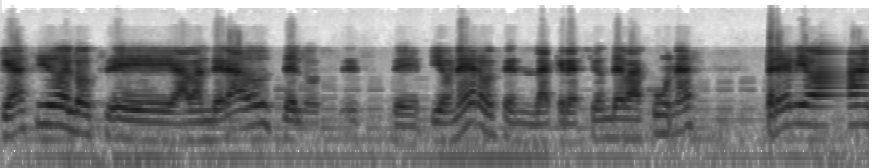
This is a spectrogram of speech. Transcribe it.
que ha sido de los eh, abanderados, de los este, pioneros en la creación de vacunas. Previo a,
